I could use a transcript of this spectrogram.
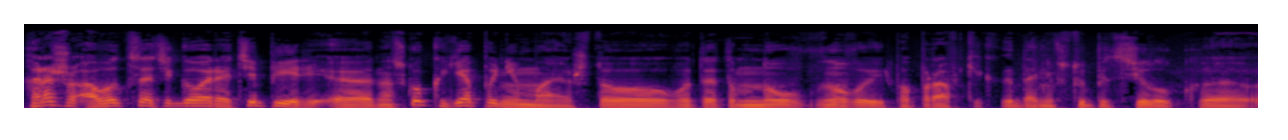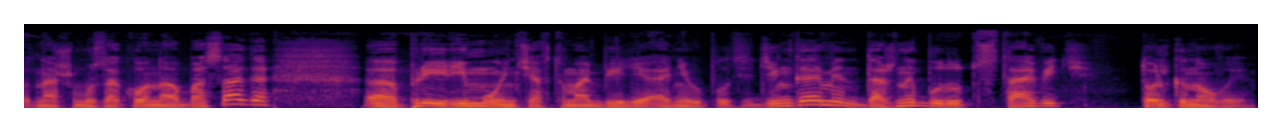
Хорошо, а вот, кстати говоря, теперь, э, насколько я понимаю, что вот это нов... новые поправки, когда они вступят в силу к э, нашему закону об ОСАГО, э, при ремонте автомобиля они выплатят деньгами, должны будут ставить только новые.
